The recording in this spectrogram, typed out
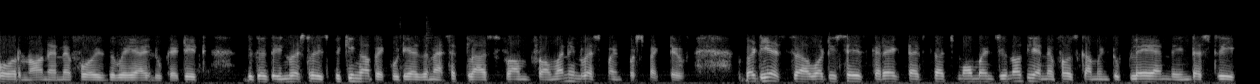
or non-NFO is the way I look at it, because the investor is picking up equity as an asset class from from an investment perspective. But yes, uh, what you say is correct. At such moments, you know, the NFOs come into play, and the industry.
